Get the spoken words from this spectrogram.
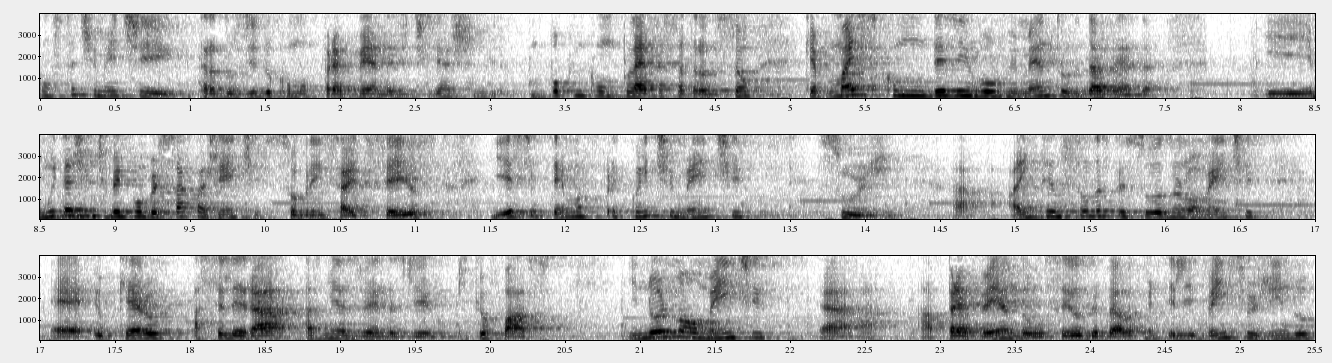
constantemente traduzido como pré-venda. A gente acha um pouco incompleta essa tradução, que é mais como um desenvolvimento da venda. E muita gente vem conversar com a gente sobre inside sales e esse tema frequentemente surge. A, a intenção das pessoas normalmente é: eu quero acelerar as minhas vendas, Diego, o que, que eu faço? E normalmente a, a pré-venda, o sales development, ele vem surgindo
